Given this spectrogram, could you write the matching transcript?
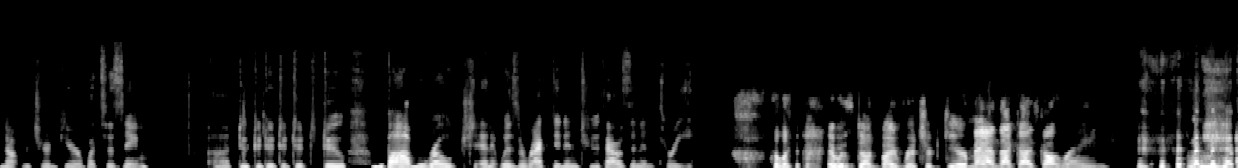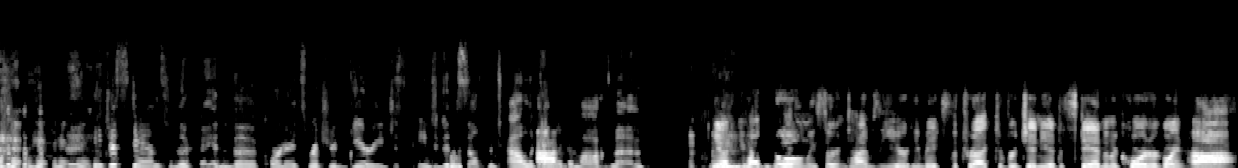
not Richard Gere. What's his name? Uh, do, do, do, do, do, do, Bob Roach, and it was erected in 2003. like it was done by Richard Gere. Man, that guy's got range. he just stands in the in the corner. It's Richard Gere. He just painted himself metallic and like a Mothman. Yeah, you have to go only certain times a year. He makes the trek to Virginia to stand in a corner going, ah.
